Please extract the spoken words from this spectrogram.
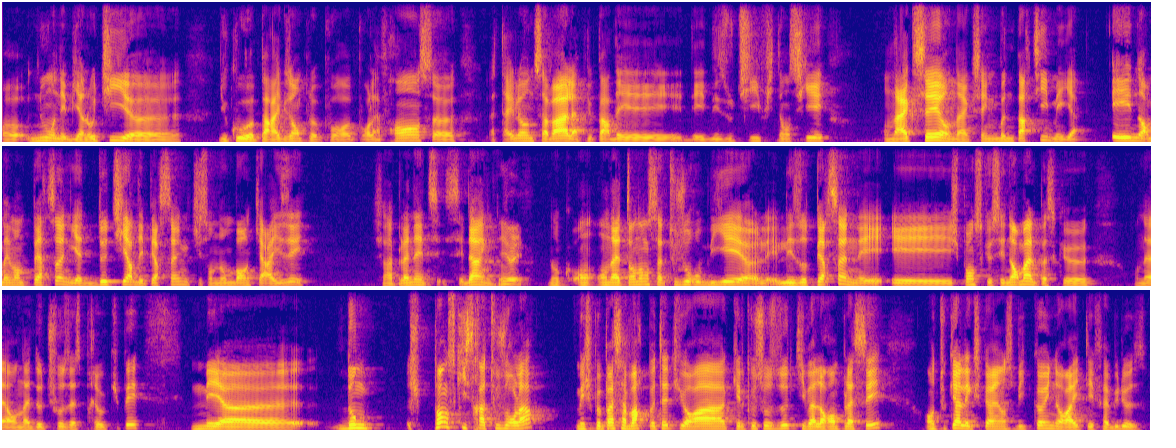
Euh, nous, on est bien lotis. Euh, du coup, euh, par exemple, pour, pour la France, la Thaïlande, ça va. La plupart des, des, des, outils financiers, on a accès, on a accès à une bonne partie, mais il y a énormément de personnes. Il y a deux tiers des personnes qui sont non bancarisées sur la planète. C'est dingue. Donc, on, a tendance à toujours oublier les, autres personnes. Et, je pense que c'est normal parce que on a, on a d'autres choses à se préoccuper. Mais euh, donc, je pense qu'il sera toujours là. Mais je peux pas savoir. Peut-être il y aura quelque chose d'autre qui va le remplacer. En tout cas, l'expérience Bitcoin aura été fabuleuse.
